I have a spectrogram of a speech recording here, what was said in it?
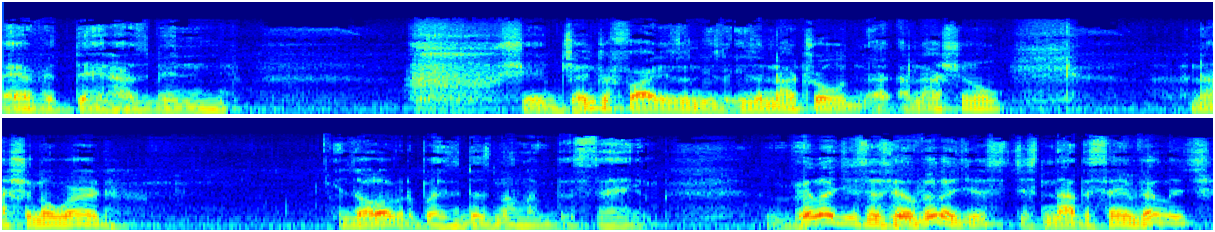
everything has been shit gentrified is a, is a natural a national national word. It's all over the place. It does not look the same. Villages are still villages, just not the same village.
